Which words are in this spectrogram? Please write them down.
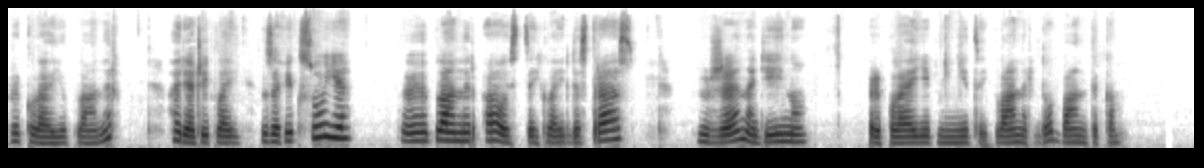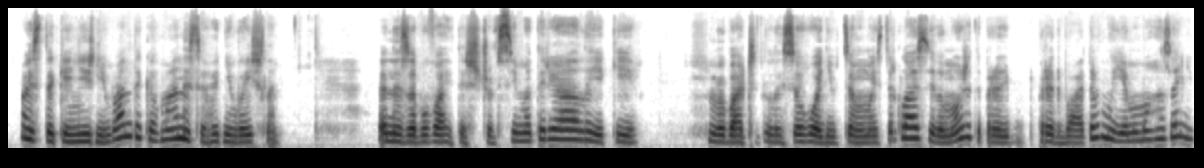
приклею планер. Гарячий клей зафіксує е, планер, а ось цей клей для страз вже надійно приклеїть мені цей планер до бантика. Ось такі ніжні бантики в мене сьогодні вийшли. Не забувайте, що всі матеріали, які ви бачили сьогодні в цьому майстер-класі, ви можете придбати в моєму магазині.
